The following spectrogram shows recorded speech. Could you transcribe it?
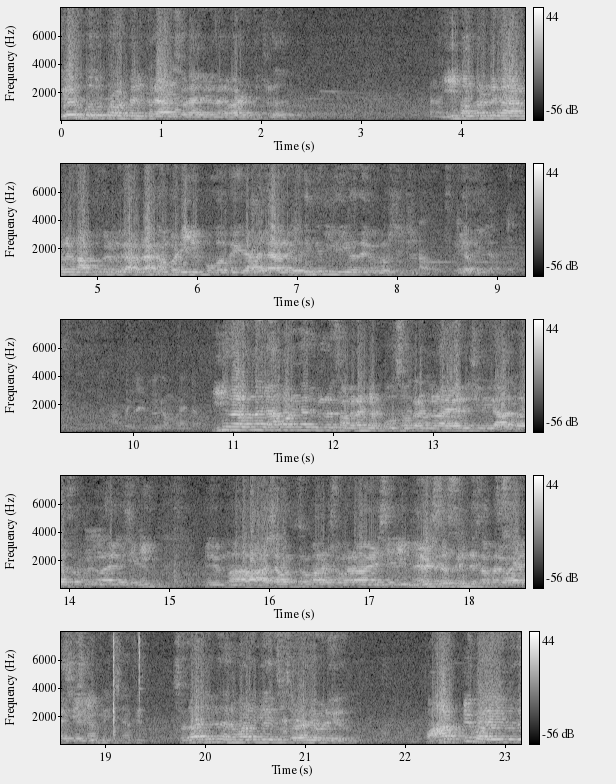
ഏത് പൊതുപ്രവർത്തനത്തിലാണ് സ്വരാജ് നിലപാടെടുത്തിട്ടുള്ളത് ഈ പന്ത്രണ്ട് കാറിന്റെ നാൽപ്പത്തിരണ്ട് കാറിന്റെ അകമ്പടിയിൽ പോകുന്ന ഈ രാജാവിനെ ഏതെങ്കിലും രീതിയിൽ അത് വിമർശിച്ചിട്ടുണ്ടാവും? എനിക്കറിയില്ല. ഈ നടന്ന ഞാൻ പറഞ്ഞ സമരങ്ങൾ ഭൂസമരങ്ങളായാലും ശരി ആദിവാസി സമരങ്ങളായാലും ശരി ആശാവർക്കർമാരുടെ സമരമായാലും ശരി നേഴ്സസിന്റെ സമരമായാലും ശരി സ്വരാജിന്റെ നിലപാടെങ്കിലും സ്വരാജ് എവിടെയായിരുന്നു പാർട്ടി പറയുന്നത്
